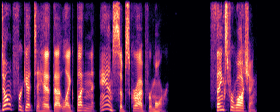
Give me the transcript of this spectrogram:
don't forget to hit that like button and subscribe for more. Thanks for watching.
